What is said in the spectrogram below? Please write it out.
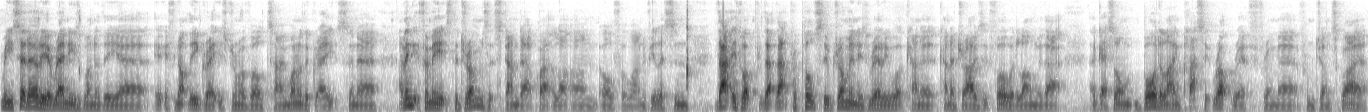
I mean, you said earlier Reni's one of the, uh, if not the greatest drummer of all time, one of the greats, and uh, I think for me it's the drums that stand out quite a lot on All for One. If you listen, that is what that, that propulsive drumming is really what kind of kind of drives it forward, along with that I guess, on borderline classic rock riff from uh, from John Squire.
